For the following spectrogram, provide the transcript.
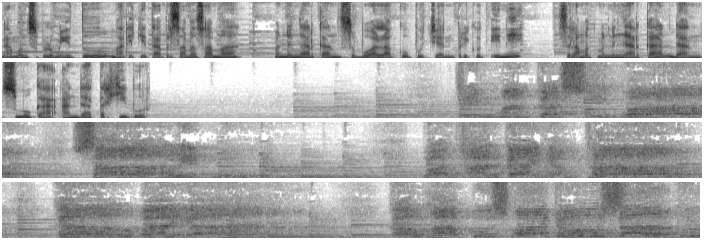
Namun sebelum itu, mari kita bersama-sama mendengarkan sebuah lagu pujian berikut ini. Selamat mendengarkan dan semoga Anda terhibur. dosaku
